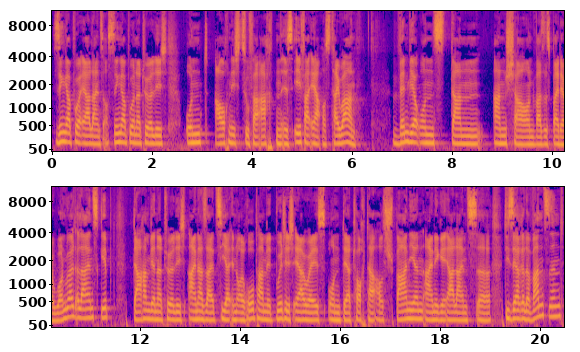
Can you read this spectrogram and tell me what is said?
Singapore Airlines aus Singapur natürlich und auch nicht zu verachten ist Eva Air aus Taiwan. Wenn wir uns dann anschauen, was es bei der One World Alliance gibt, da haben wir natürlich einerseits hier in Europa mit British Airways und der Tochter aus Spanien einige Airlines, äh, die sehr relevant sind.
